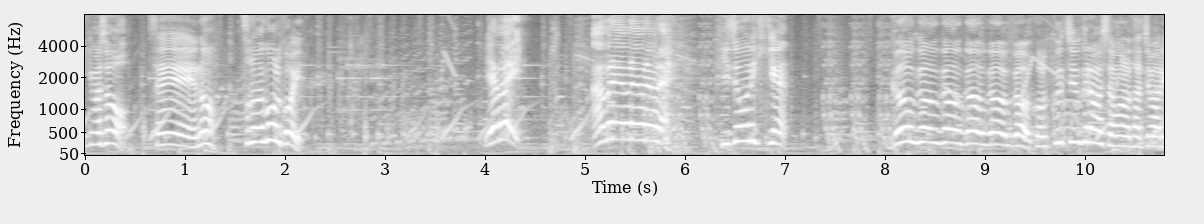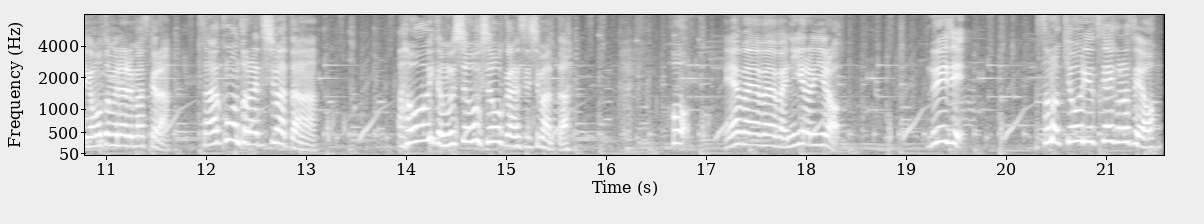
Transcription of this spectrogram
行きましょう。せーの。そのままゴール来い。やばい。危ない危ない危ない危ない。非常に危険。ゴーゴーゴーゴーゴーゴー。この口膨らましたものの立ち回りが求められますから。さあ Acorn 取られてしまったな。青いと無償召喚してしまった。ほやばいやばいやばい。逃げろ逃げろ。ルイージその恐竜使いこなせよ。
